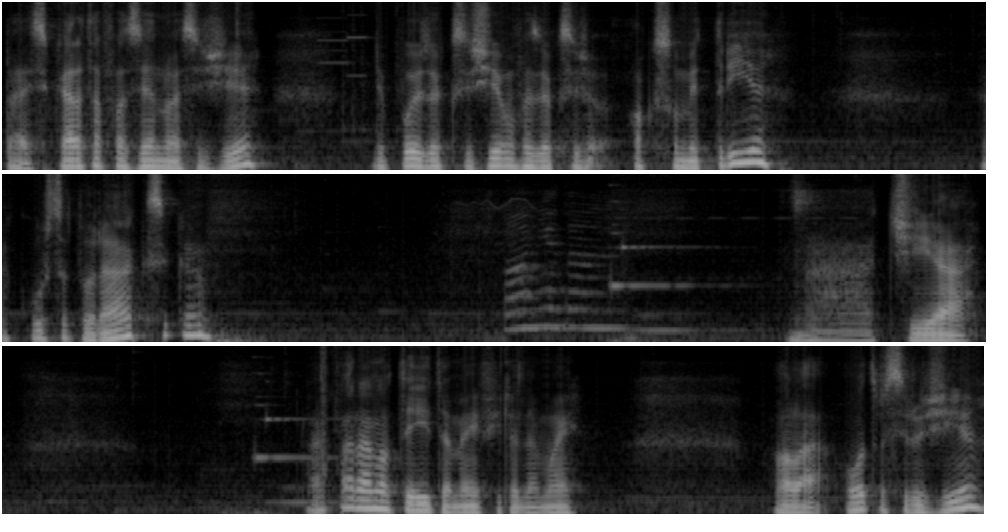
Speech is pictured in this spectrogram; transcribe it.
Tá, esse cara tá fazendo o SG. Depois do XG, vamos fazer a oximetria. Acústica torácica. Ah, tia. Vai parar na UTI também, filha da mãe. Olha lá, outra cirurgia.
